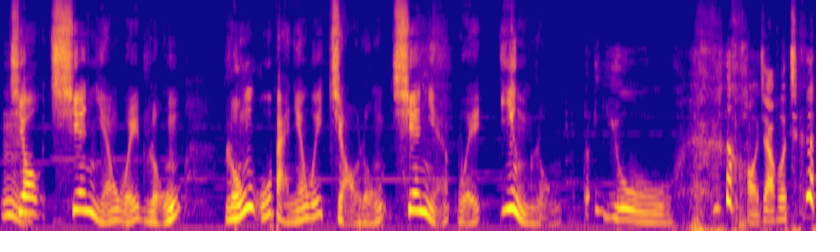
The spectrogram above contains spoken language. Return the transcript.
嗯蛟千年为龙，龙五百年为角龙，千年为应龙。哎呦，好家伙，这个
